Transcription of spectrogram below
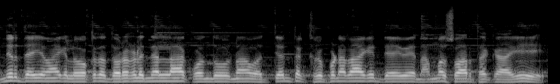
ನಿರ್ದಯವಾಗಿ ಲೋಕದ ದೊರಗಳನ್ನೆಲ್ಲ ಕೊಂದು ನಾವು ಅತ್ಯಂತ ಕೃಪಣರಾಗಿದ್ದೇವೆ ನಮ್ಮ ಸ್ವಾರ್ಥಕ್ಕಾಗಿ.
